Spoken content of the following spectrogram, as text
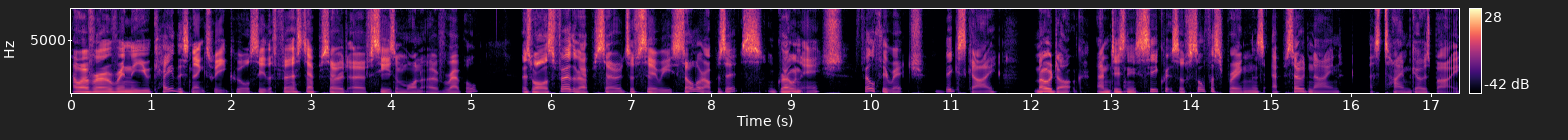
However, over in the UK this next week, we will see the first episode of season one of Rebel, as well as further episodes of series Solar Opposites, Grown Ish, Filthy Rich, Big Sky, M.O.D.O.K., and Disney's Secrets of Sulphur Springs, Episode 9, as time goes by.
